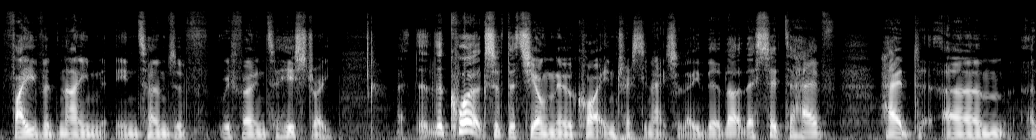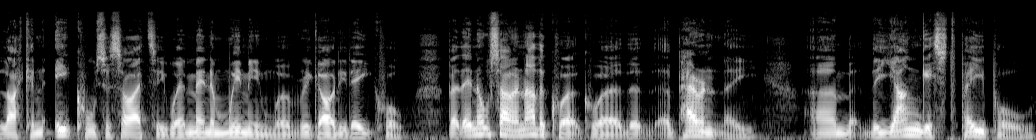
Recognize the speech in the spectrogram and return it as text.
favoured name in terms of referring to history. The, the quirks of the Xiongnu are quite interesting, actually. They're, they're said to have had um, like an equal society where men and women were regarded equal. But then also another quirk were that apparently um, the youngest people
